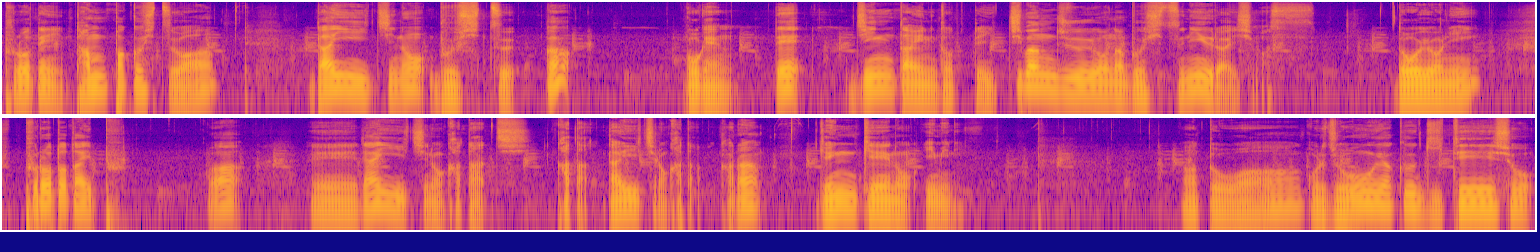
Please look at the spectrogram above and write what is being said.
プロテインタンパク質は第一の物質が語源で人体にとって一番重要な物質に由来します。同様にプロトタイプは、えー第一の形型第一の型から原型の意味に。あとはこれ条約議定書。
